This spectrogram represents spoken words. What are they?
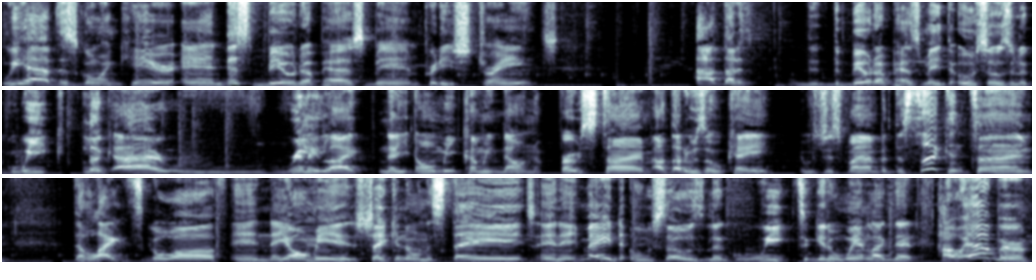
we have this going here, and this build up has been pretty strange. I thought the, the build up has made the Usos look weak. Look, I really like Naomi coming down the first time. I thought it was okay, it was just fine. But the second time, the lights go off and Naomi is shaking on the stage, and it made the Usos look weak to get a win like that. However,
